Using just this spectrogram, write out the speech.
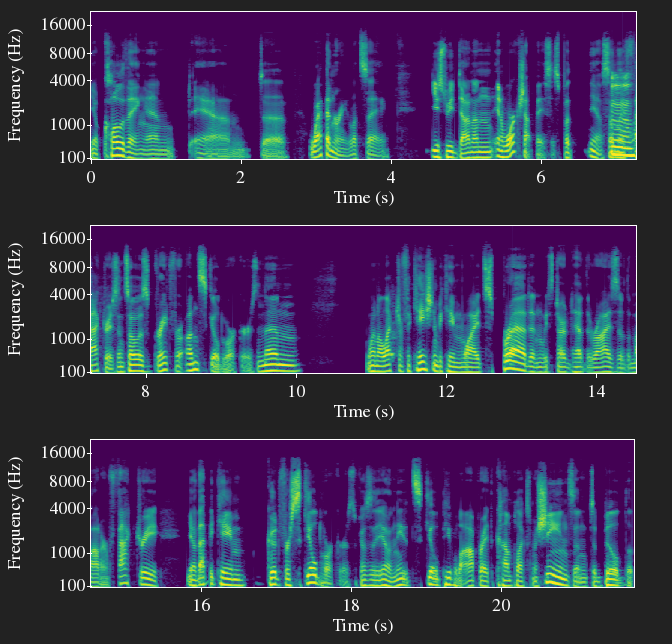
you know clothing and and uh, weaponry, let's say, used to be done on in a workshop basis, but you know suddenly mm. factories, and so it was great for unskilled workers. And then when electrification became widespread and we started to have the rise of the modern factory, you know that became good for skilled workers because you know needed skilled people to operate the complex machines and to build the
